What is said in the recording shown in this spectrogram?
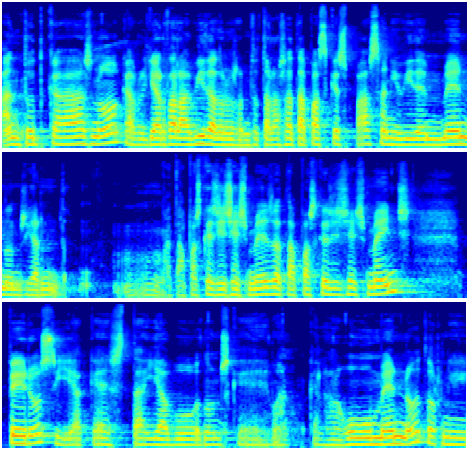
en tot cas, no, que al llarg de la vida, doncs, amb totes les etapes que es passen, i evidentment doncs, hi ha mm, etapes que es llegeix més, etapes que es llegeix menys, però sí hi ha aquesta llavor doncs, que, bueno, que en algun moment no, torni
